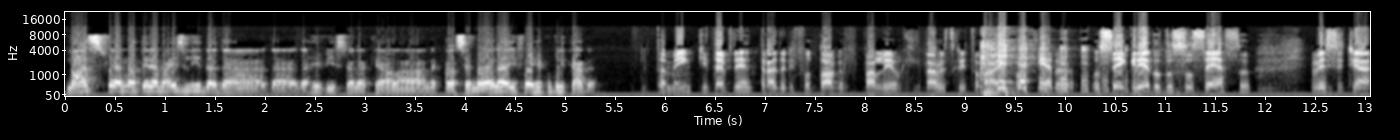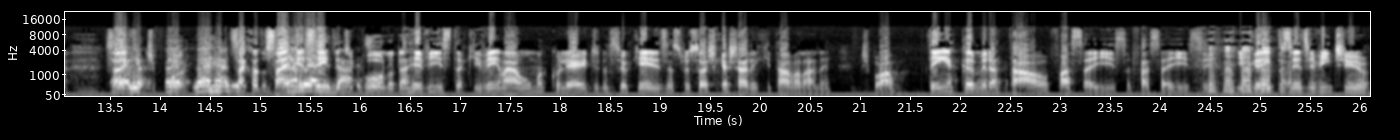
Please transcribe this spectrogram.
Mas foi a matéria mais lida da, da, da revista naquela, naquela semana e foi republicada. Também que deve ter entrado de fotógrafo pra ler o que estava escrito lá e qual que era o, segredo do sucesso. Ver se tinha. Sabe, É, que, na- tipo, na- na reali- sabe quando sai na receita realidade- de bolo na revista que vem lá uma colher de não sei o que? As pessoas que acharam que tava lá, né? Tipo, ó, tenha câmera tal, faça isso, faça isso e, e ganhe 220 mil.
